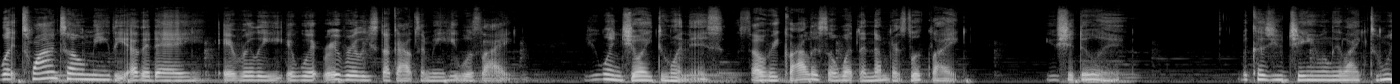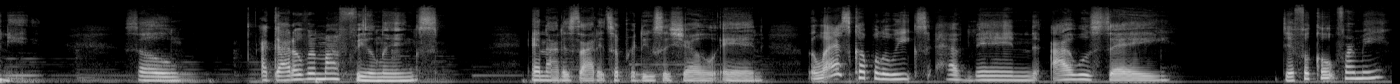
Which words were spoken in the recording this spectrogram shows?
what Twine told me the other day, it really it it really stuck out to me. He was like, "You enjoy doing this, so regardless of what the numbers look like, you should do it because you genuinely like doing it." So I got over my feelings and I decided to produce a show. And the last couple of weeks have been, I will say, difficult for me.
